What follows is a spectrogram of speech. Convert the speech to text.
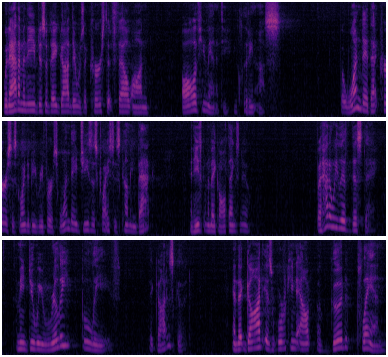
When Adam and Eve disobeyed God, there was a curse that fell on all of humanity, including us. But one day that curse is going to be reversed. One day Jesus Christ is coming back, and he's going to make all things new. But how do we live this day? I mean, do we really believe that God is good and that God is working out a good plan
